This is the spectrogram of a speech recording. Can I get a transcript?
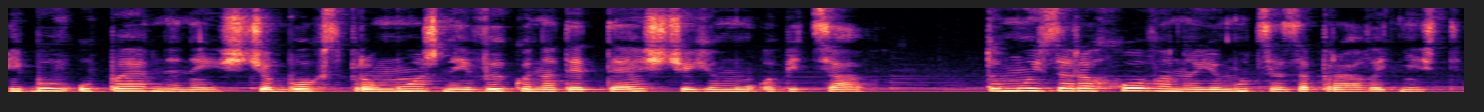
І був упевнений, що Бог спроможний виконати те, що йому обіцяв, тому й зараховано йому це за праведність.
